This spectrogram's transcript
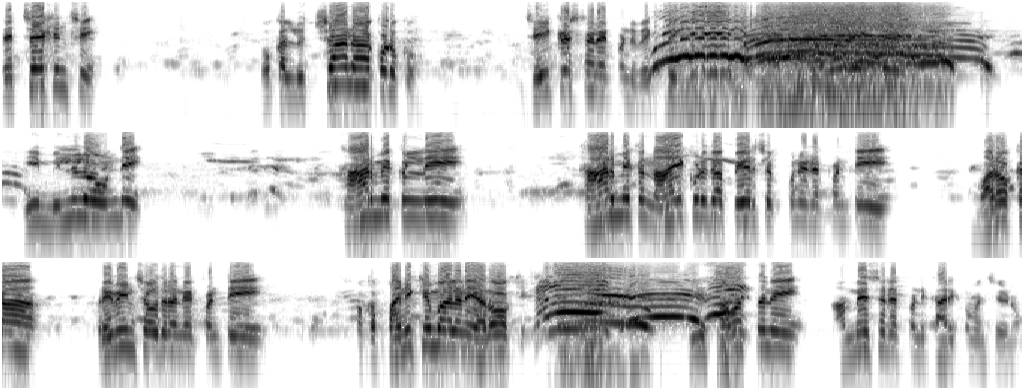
ప్రత్యేకించి ఒక లుచ్చానా కొడుకు జయకృష్ణ అనేటువంటి వ్యక్తి ఎవరైతే ఈ మిల్లులో ఉండి కార్మికుల్ని కార్మిక నాయకుడిగా పేరు చెప్పుకునేటటువంటి మరొక ప్రవీణ్ చౌదరి అనేటువంటి ఒక పనికి మాలిన ఎదవకి ఈ సంస్థని అమ్మేసేటటువంటి కార్యక్రమం చేయడం.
